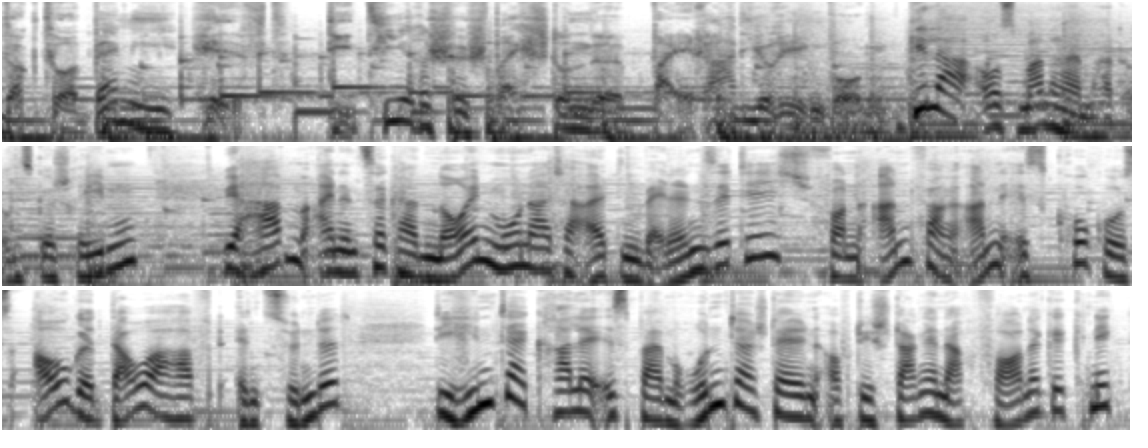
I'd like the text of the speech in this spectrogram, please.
Dr. Benny hilft. Die tierische Sprechstunde bei Radio Regenbogen. Gilla aus Mannheim hat uns geschrieben, wir haben einen circa neun Monate alten Wellensittich. Von Anfang an ist Kokos Auge dauerhaft entzündet. Die Hinterkralle ist beim Runterstellen auf die Stange nach vorne geknickt,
